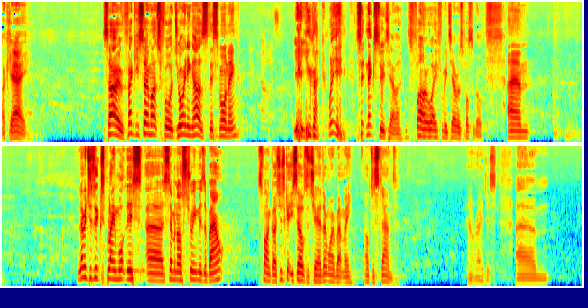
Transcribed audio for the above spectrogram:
Okay. So, thank you so much for joining us this morning. Yeah, you guys, why don't you sit next to each other, as far away from each other as possible. Um, let me just explain what this uh, seminar stream is about. It's fine, guys. Just get yourselves a chair. Don't worry about me. I'll just stand. Outrageous. Um,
